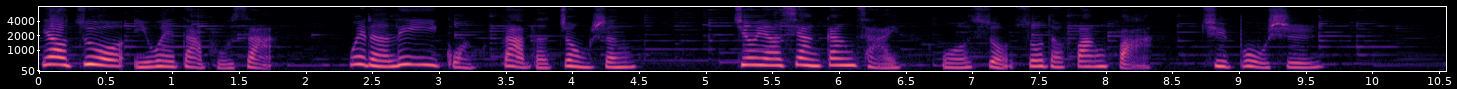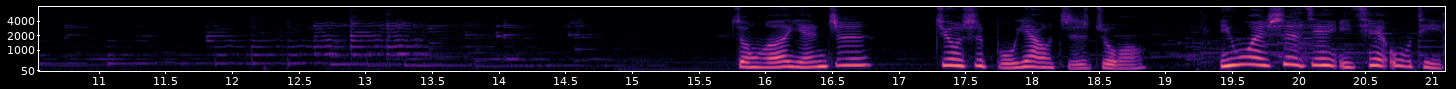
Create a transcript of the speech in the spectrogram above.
要做一位大菩萨，为了利益广大的众生，就要像刚才我所说的方法去布施。总而言之，就是不要执着。因为世间一切物体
